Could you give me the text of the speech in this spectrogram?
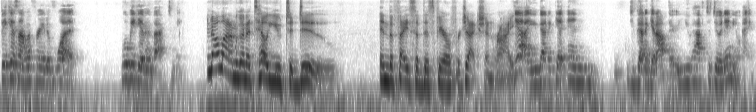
because I'm afraid of what will be given back to me. You know what I'm going to tell you to do in the face of this fear of rejection, right? Yeah, you got to get in, you got to get out there. You have to do it anyway.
